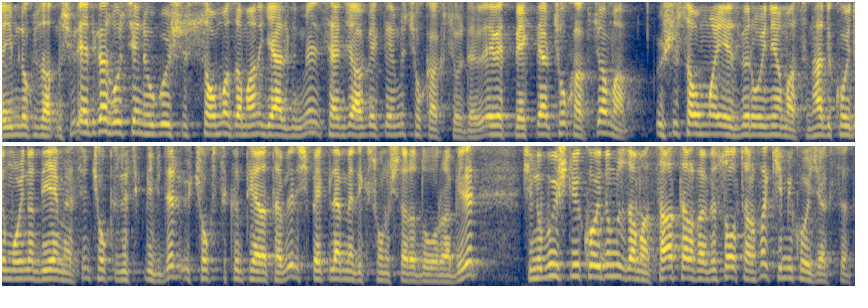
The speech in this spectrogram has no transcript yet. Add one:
e, 2961. Edgar Hüseyin Hugo üçlüsü savunma zamanı geldi mi? Sence abi beklerimiz çok aksıyor der. Evet bekler çok aksıyor ama üçlü savunmayı ezber oynayamazsın. Hadi koydum oyna diyemezsin. Çok riskli bilir. Çok sıkıntı yaratabilir. Hiç beklenmedik sonuçlara doğurabilir. Şimdi bu üçlüyü koyduğumuz zaman sağ tarafa ve sol tarafa kimi koyacaksın?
